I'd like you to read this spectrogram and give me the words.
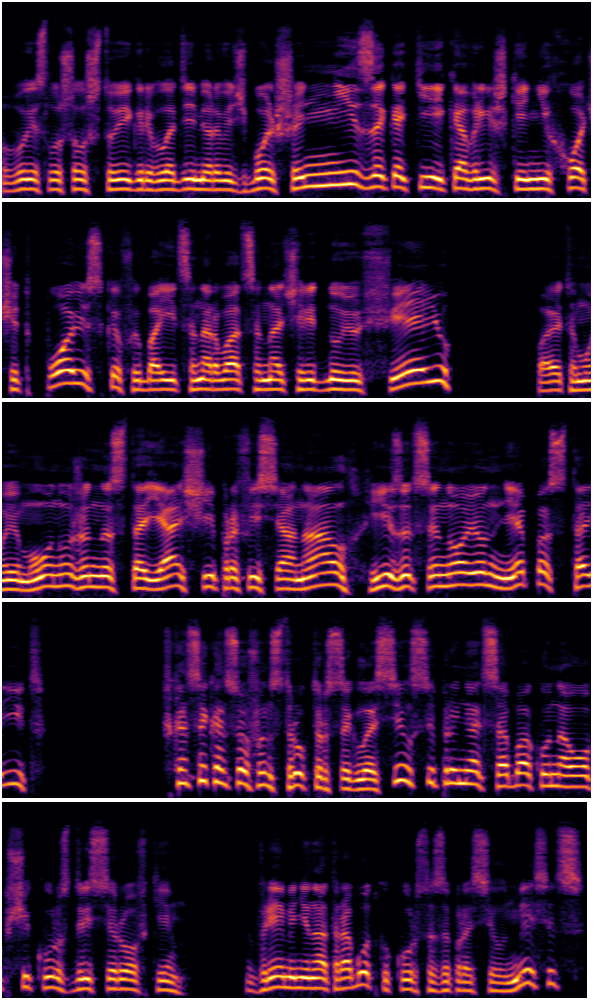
Выслушал, что Игорь Владимирович больше ни за какие ковришки не хочет поисков и боится нарваться на очередную фею, поэтому ему нужен настоящий профессионал, и за ценой он не постоит. В конце концов, инструктор согласился принять собаку на общий курс дрессировки. Времени на отработку курса запросил месяц,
